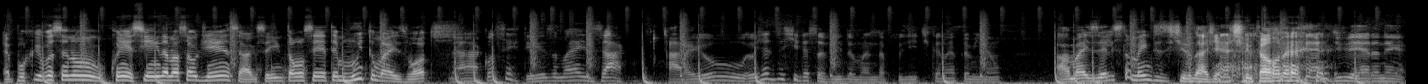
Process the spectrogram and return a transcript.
É porque você não conhecia ainda a nossa audiência, Agnes. Então você ia ter muito mais votos. Ah, com certeza, mas, ah, cara, eu, eu já desisti dessa vida, mano, da política, não é pra mim, não. Ah, mas eles também desistiram da gente, então, né? É, de vera, né?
